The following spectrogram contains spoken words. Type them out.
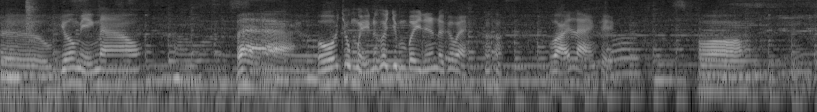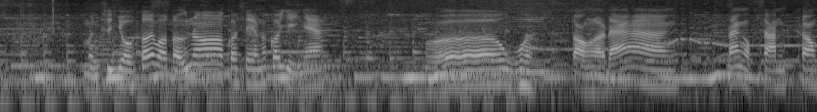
Ừ, vô miệng nào. À ôi trong miệng nó có zombie nữa nè các bạn. Vãi làng thiệt. Oh mình sẽ vô tới bao tử nó, coi xem nó có gì nha. Wow. toàn là đá đá ngọc xanh không?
